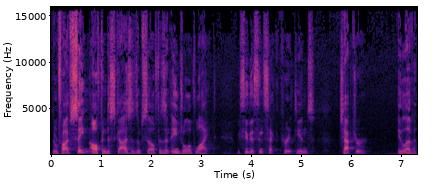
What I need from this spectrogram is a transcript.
Number five, Satan often disguises himself as an angel of light. We see this in 2 Corinthians chapter 11.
